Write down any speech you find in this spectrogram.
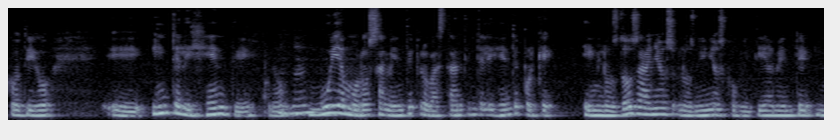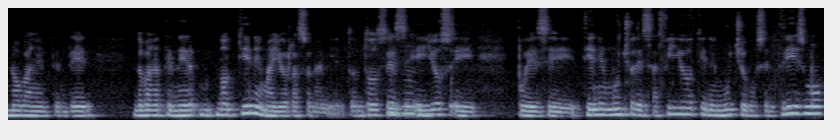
contigo, eh, inteligente, ¿no? Muy amorosamente, pero bastante inteligente, porque en los dos años los niños cognitivamente no van a entender, no van a tener, no tienen mayor razonamiento. Entonces ellos eh, pues eh, tienen mucho desafío, tienen mucho egocentrismo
